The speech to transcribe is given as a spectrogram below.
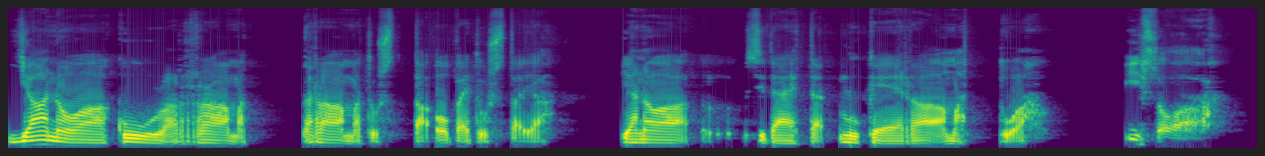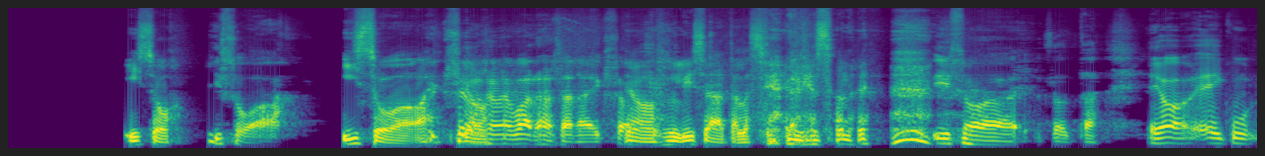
janoaa kuulla raamat, raamatusta opetusta ja janoaa sitä, että lukee raamattua. Isoa. Iso. Isoa. Isoa. Se on sellainen vanha sana, eikö se Joo, lisää tällaisia hyviä sanoja. Isoa, tota, joo, ei kun,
